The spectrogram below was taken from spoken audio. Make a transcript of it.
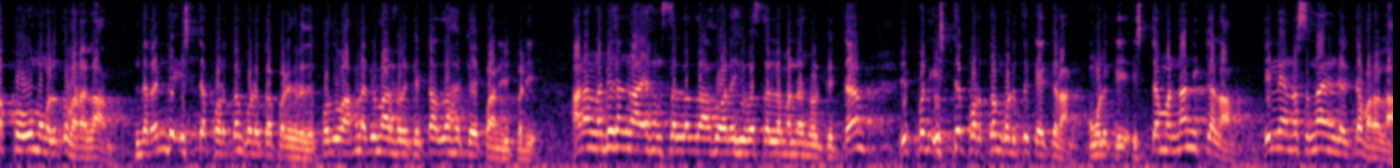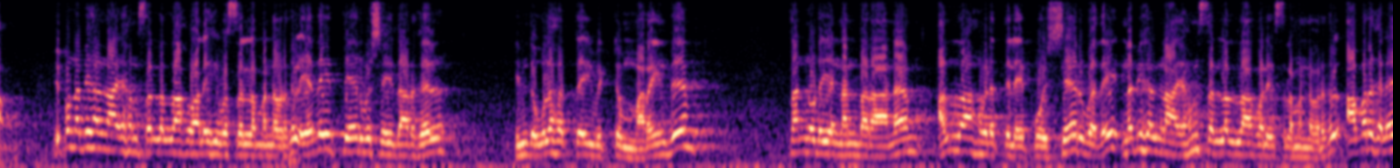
அப்பவும் உங்களுக்கு வரலாம். இந்த ரெண்டு இஷ்ட பொருத்தம் கொடுக்கப்படுகிறது. பொதுவாக நபிமார்கள் கிட்ட அல்லாஹ் கேட்பான் இப்படி. ஆனால் நபிகள் நாயகம் ஸல்லல்லாஹு அலஹி வஸல்லம் மன்னர்கள் கிட்ட இப்படி இஷ்ட பொருத்தம் கொடுத்து கேட்கிறான். உங்களுக்கு இஷ்டம்னா நிக்கலாம் இல்லை என்ன சொன்னா எங்கள்கிட்ட வரலாம். இப்போ நபிகள் நாயகம் ஸல்லல்லாஹு அலஹி வஸல்லம் மன்னர்கள் எதை தேர்வு செய்தார்கள்? இந்த உலகத்தை விட்டு மறைந்து தன்னுடைய நண்பரான அல்லாஹ்விடத்திலே போய் சேர்வதை நபிகள் நாயகம் செல்லல்லாஹு அலி வஸ்லம் மன்னர்கள் அவர்களே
